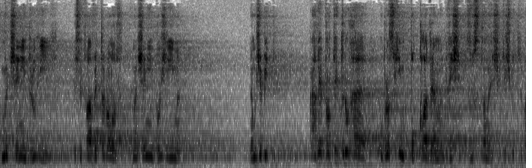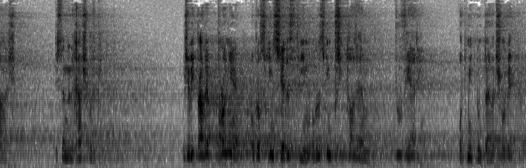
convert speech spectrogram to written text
v mlčení druhých, jestli tvá vytrvalost v mlčení božím nemůže být právě pro ty druhé obrovským pokladem, když zůstaneš, když vytrváš, když se nenecháš odbít. Může být právě pro ně obrovským svědectvím, obrovským příkladem důvěry odmítnutého člověka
